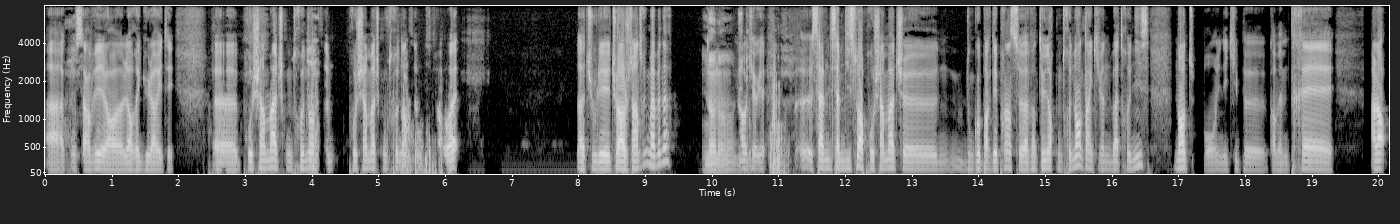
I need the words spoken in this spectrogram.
à conserver leur, leur régularité. Euh, prochain match contre Nantes. Prochain match contre Nantes samedi soir. Ouais. Ah, tu voulais, tu veux rajouter un truc, Mabana? Non non, Ah, Ok, tout. ok. Euh, samedi, samedi soir, prochain match euh, donc au Parc des Princes euh, à 21h contre Nantes, hein, qui vient de battre Nice. Nantes, bon, une équipe euh, quand même très. Alors,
